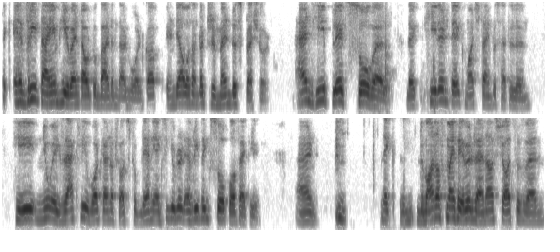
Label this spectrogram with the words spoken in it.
like every time he went out to bat in that World Cup, India was under tremendous pressure, and he played so well. Like he didn't take much time to settle in he knew exactly what kind of shots to play and he executed everything so perfectly and like one of my favorite Raina shots is when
